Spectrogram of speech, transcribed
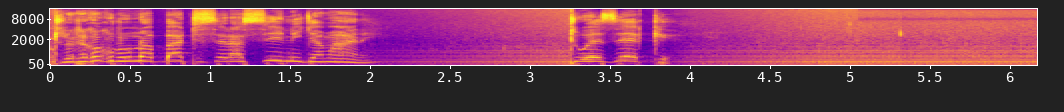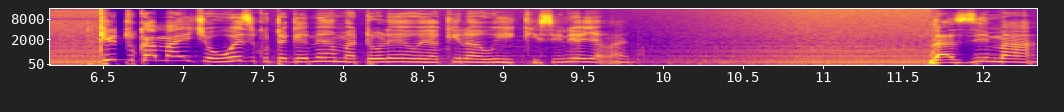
Tunataka kununua bati thelathini jamani, tuwezeke kitu kama hicho. Huwezi kutegemea matoleo ya kila wiki, si ndio jamani? Lazima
